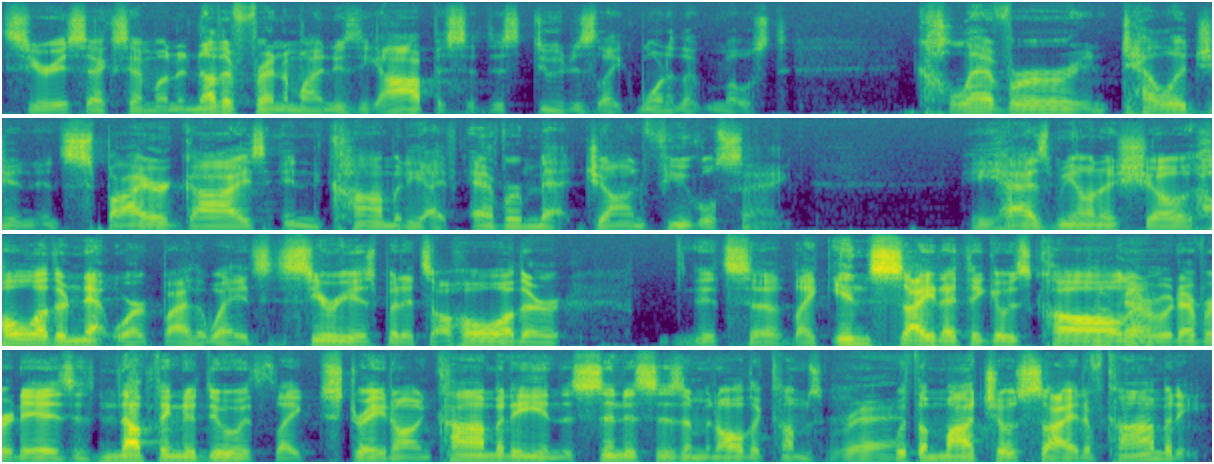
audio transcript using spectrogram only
Sirius XM, on another friend of mine who's the opposite. This dude is like one of the most clever, intelligent, inspired guys in comedy I've ever met. John Fugelsang. He has me on a show, a whole other network, by the way. It's Sirius, but it's a whole other. It's uh, like Insight, I think it was called, Okay. or whatever it is. It's nothing to do with like straight on comedy and the cynicism and all that comes Right. with the macho side of comedy,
